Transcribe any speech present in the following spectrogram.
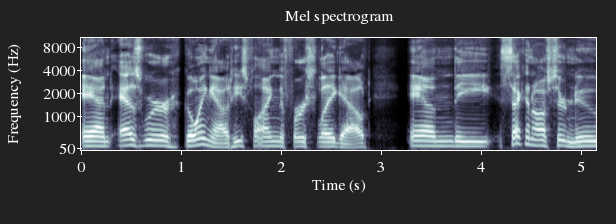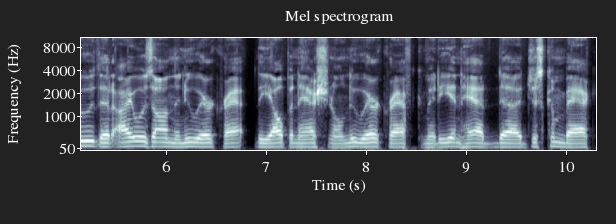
And as we're going out, he's flying the first leg out, and the second officer knew that I was on the new aircraft, the ALPA National New Aircraft Committee, and had uh, just come back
